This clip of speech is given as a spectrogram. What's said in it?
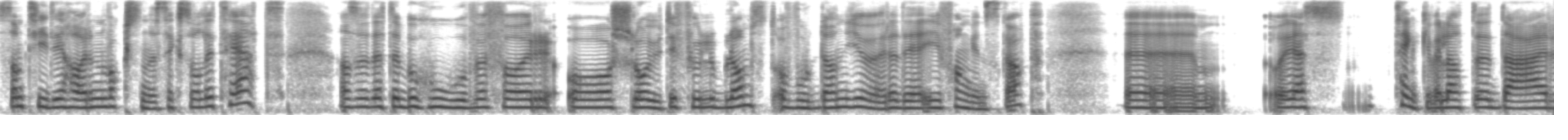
samtidig har en voksende seksualitet. Altså dette behovet for å slå ut i full blomst, og hvordan gjøre det i fangenskap. Eh, og jeg tenker vel at der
